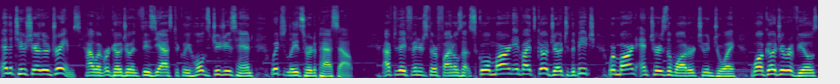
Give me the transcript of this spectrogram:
and the two share their dreams. However, Gojo enthusiastically holds Juju's hand, which leads her to pass out. After they finish their finals at school, Marin invites Gojo to the beach, where Marin enters the water to enjoy, while Gojo reveals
